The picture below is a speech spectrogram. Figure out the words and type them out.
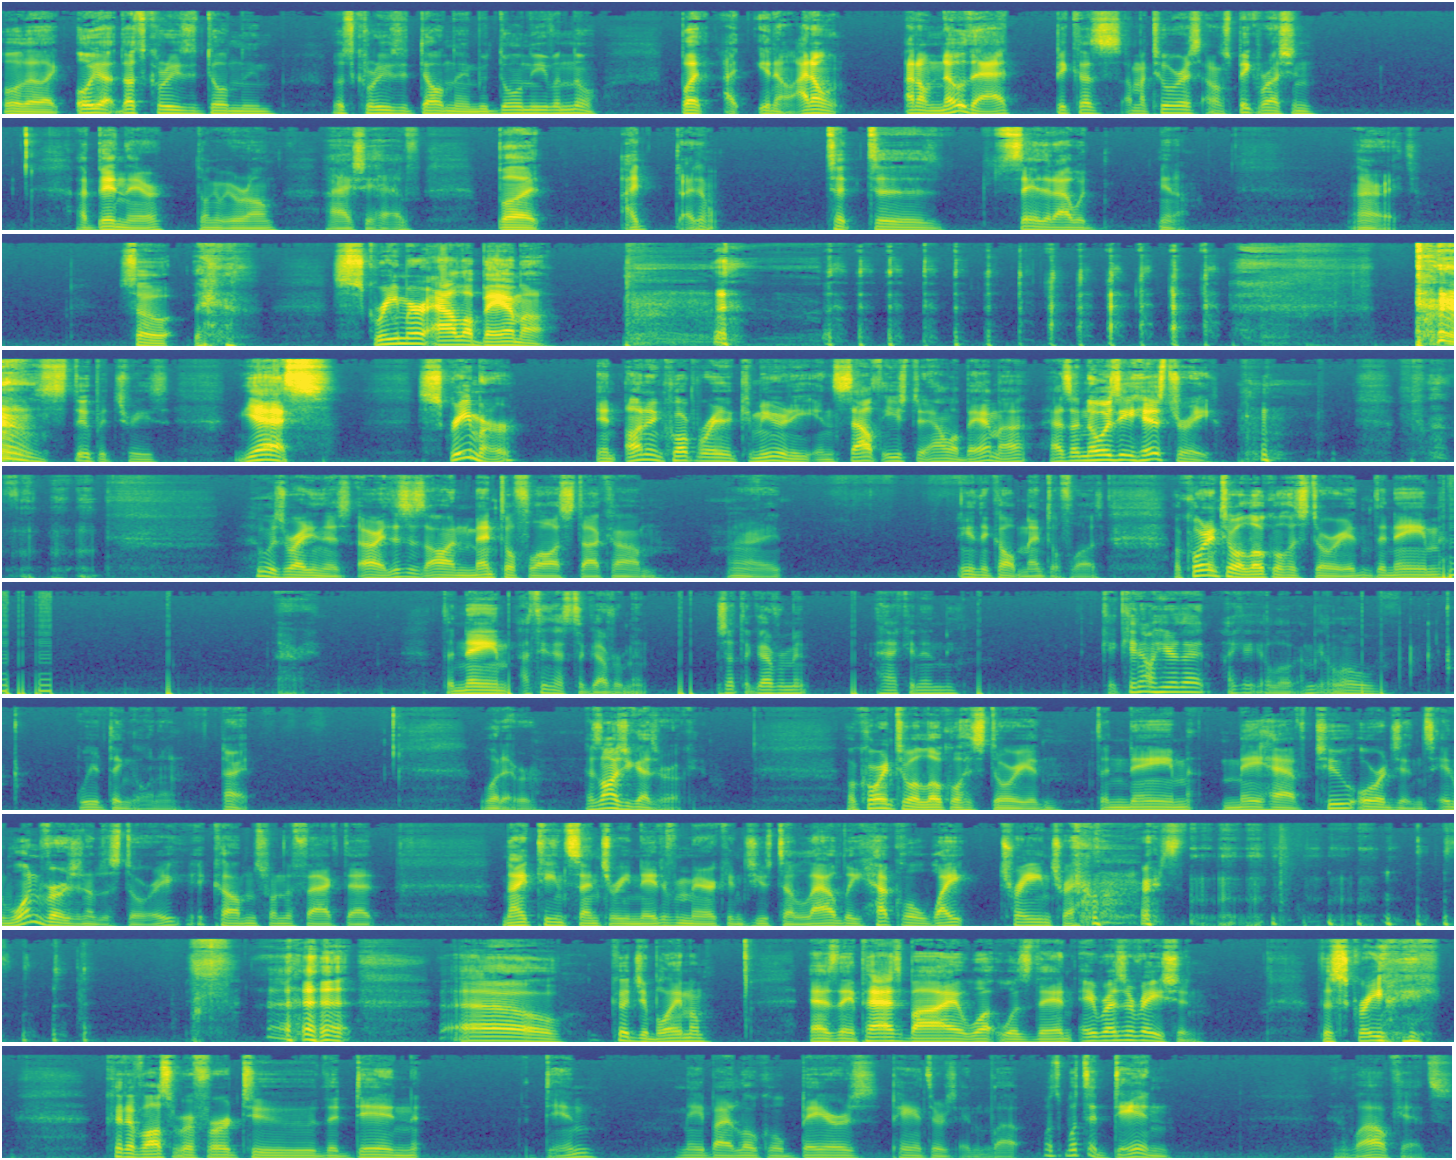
Or they're like, oh yeah, that's crazy town name. That's crazy town name. You don't even know. But I, you know, I don't, I don't know that because I'm a tourist. I don't speak Russian. I've been there. Don't get me wrong. I actually have, but I, I don't to to say that I would, you know. All right. So, Screamer, Alabama. Stupid trees. Yes. Screamer, an unincorporated community in southeastern Alabama, has a noisy history. Who was writing this? All right, this is on mentalfloss.com. All right. Anything called mental flaws. According to a local historian, the name. All right. The name, I think that's the government. Is that the government hacking in me? Can, can y'all hear that? I get a little, I'm getting a little weird thing going on. All right. Whatever. As long as you guys are okay. According to a local historian, the name may have two origins. In one version of the story, it comes from the fact that 19th century Native Americans used to loudly heckle white train travelers. oh, could you blame them? As they passed by what was then a reservation. The screaming could have also referred to the din. Din? Made by local bears, panthers, and. What's what's a din? And wildcats.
